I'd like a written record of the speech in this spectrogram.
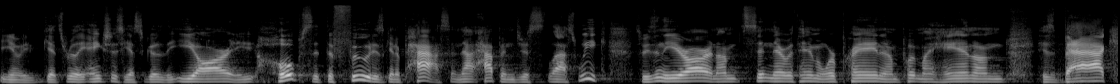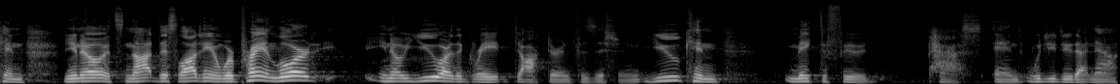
you know he gets really anxious. He has to go to the er and he hopes that the food is going to pass and that happened just last week. So he's in the er and i'm sitting there with him and we're praying and i'm putting my hand on his back and you know it's not dislodging and we're praying lord you know you are the great doctor and physician. You can make the food pass and would you do that now?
